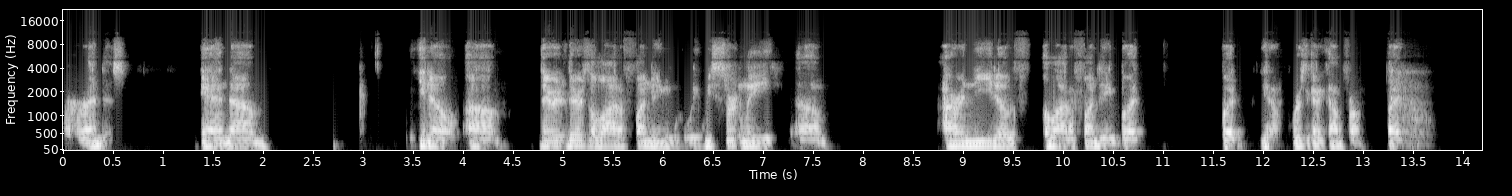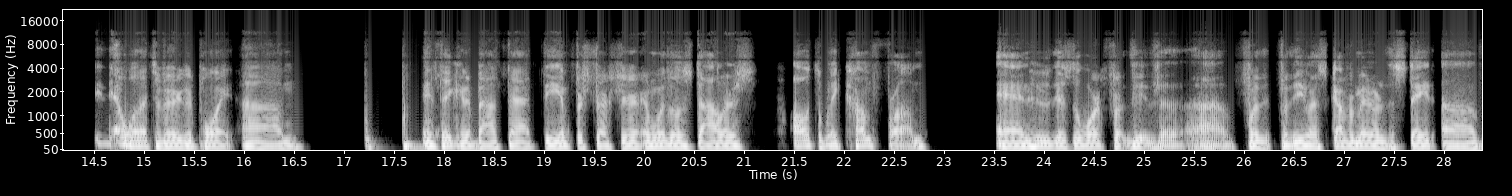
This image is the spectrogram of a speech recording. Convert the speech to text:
are horrendous, and um, you know um, there there's a lot of funding. We, we certainly um, are in need of a lot of funding, but but you know where's it going to come from? Right. Well, that's a very good point. Um, in thinking about that, the infrastructure and where those dollars ultimately come from, and who does the work for the, the uh, for the, for the U.S. government or the state of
